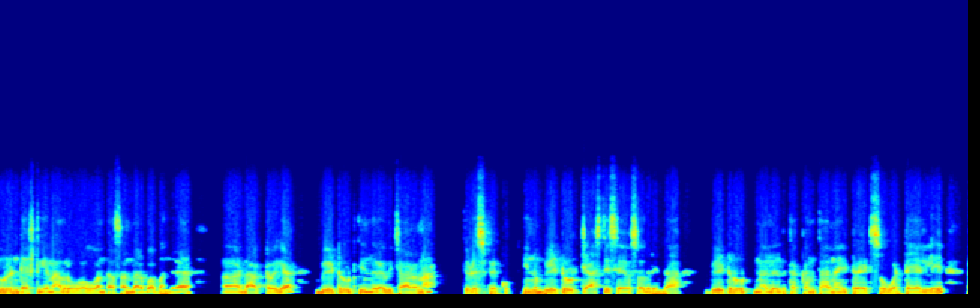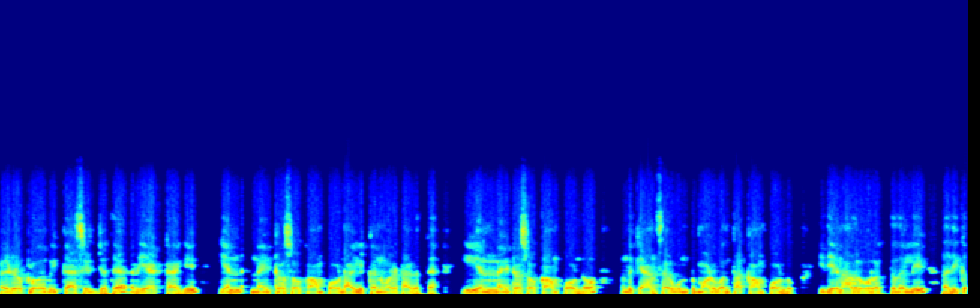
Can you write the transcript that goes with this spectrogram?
ಯೂರಿನ್ ಟೆಸ್ಟ್ಗೆ ಏನಾದ್ರೂ ಹೋಗುವಂತ ಸಂದರ್ಭ ಬಂದ್ರೆ ಡಾಕ್ಟರ್ಗೆ ಬೀಟ್ರೂಟ್ ತಿಂದಿರೋ ವಿಚಾರನ ತಿಳಿಸ್ಬೇಕು. ಇನ್ನು ಬೀಟ್ರೂಟ್ ಜಾಸ್ತಿ ಸೇವಿಸೋದ್ರಿಂದ ಬೀಟ್ರೂಟ್ ನಲ್ಲಿರ್ತಕ್ಕಂಥ ನೈಟ್ರೇಟ್ಸ್ ಹೊಟ್ಟೆಯಲ್ಲಿ ಹೈಡ್ರೋಕ್ಲೋರಿಕ್ ಆಸಿಡ್ ಜೊತೆ ರಿಯಾಕ್ಟ್ ಆಗಿ ಎನ್ ನೈಟ್ರೋಸೋ ಕಾಂಪೌಂಡ್ ಆಗಿ ಕನ್ವರ್ಟ್ ಆಗುತ್ತೆ. ಈ ಎನ್ ನೈಟ್ರೋಸೋ ಕಾಂಪೌಂಡು ಒಂದು ಕ್ಯಾನ್ಸರ್ ಉಂಟು ಮಾಡುವಂತ ಕಾಂಪೌಂಡು ಇದೇನಾದರೂ ರಕ್ತದಲ್ಲಿ ಅಧಿಕ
